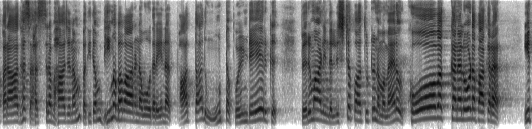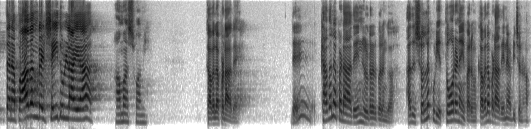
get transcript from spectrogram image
அபராத சஹசிரபாஜனம் பதிதம் பீமபவாரணவோதரேனர். பார்த்தா அது மூட்டை போயிண்டே இருக்கு. பெருமாள் இந்த லிஸ்ட்டை பார்த்துட்டு நம்ம மேல ஒரு கோவக்கனலோட பாக்குறார் இத்தனை பாவங்கள் செய்துள்ளாயா? ஆமா சுவாமி. கவலைப்படாதே. டே கவலைப்படாதேன்னு சொல்றாரு பாருங்க. அது சொல்லக்கூடிய தோரணை பாருங்க. கவலைப்படாதேன்னு அப்படி சொல்லணும்.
